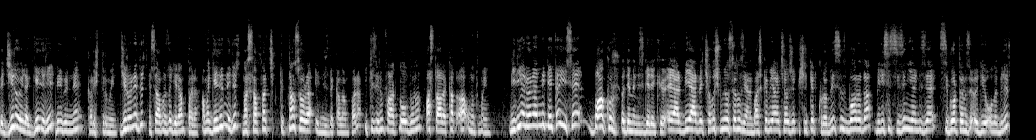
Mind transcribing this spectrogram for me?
ve ciro ile geliri birbirine karıştırmayın. Ciro nedir? Hesabınıza giren para. Ama gelir nedir? Masraflar çıktıktan sonra elinizde kalan para. İkisinin farklı olduğunu asla ve kat'a unutmayın. Bir diğer önemli detay ise Bağkur ödemeniz gerekiyor. Eğer bir yerde çalışmıyorsanız yani başka bir yerde çalışıp bir şirket kurabilirsiniz. Bu arada birisi sizin yerinize sigortanızı ödüyor olabilir.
